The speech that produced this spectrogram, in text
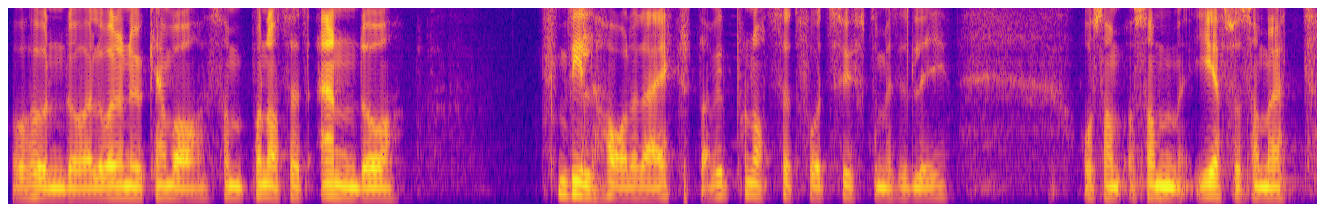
och hund och, eller vad det nu kan vara som på något sätt ändå vill ha det där extra, vill på något sätt få ett syfte med sitt liv. Och som, som Jesus har mött.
